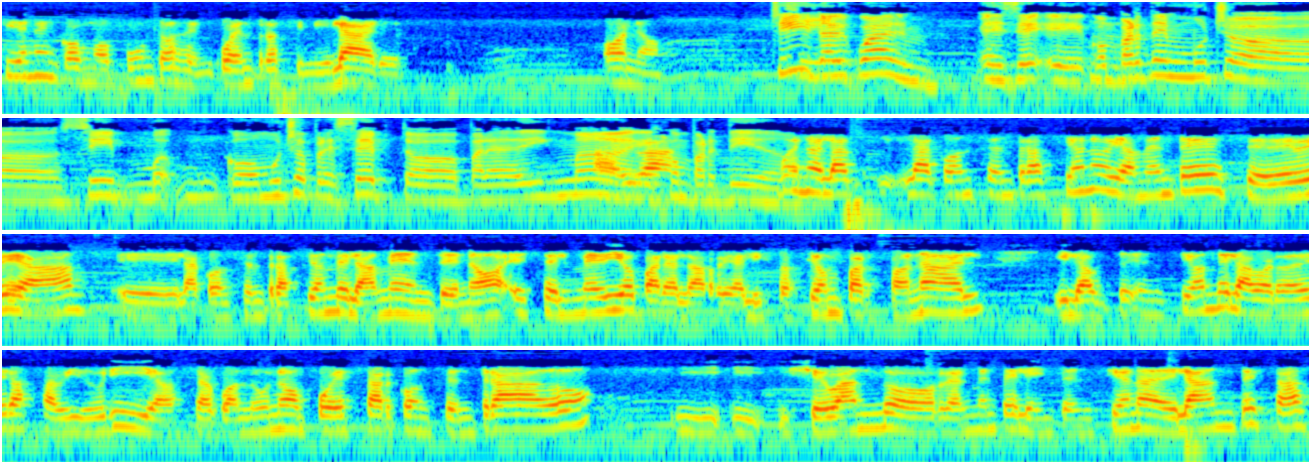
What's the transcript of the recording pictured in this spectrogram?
tienen como puntos de encuentro similares, ¿o no? Sí, tal cual. Ese, eh, comparten mucho, sí, como mucho precepto, paradigma es compartido. Bueno, la, la concentración obviamente se debe a eh, la concentración de la mente, ¿no? Es el medio para la realización personal y la obtención de la verdadera sabiduría. O sea, cuando uno puede estar concentrado y, y- y llevando realmente la intención adelante, estás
